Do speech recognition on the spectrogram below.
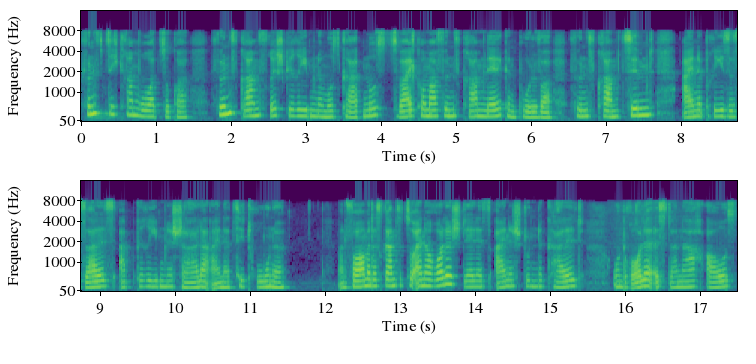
50 Gramm Rohrzucker, 5 Gramm frisch geriebene Muskatnuss, 2,5 Gramm Nelkenpulver, 5 Gramm Zimt, eine Prise Salz, abgeriebene Schale einer Zitrone. Man forme das Ganze zu einer Rolle, stelle es eine Stunde kalt und rolle es danach aus,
